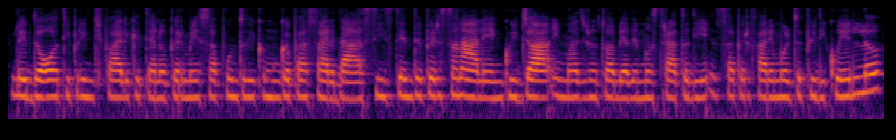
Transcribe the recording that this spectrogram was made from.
le doti principali che ti hanno permesso appunto di comunque passare da assistente personale, in cui già immagino tu abbia dimostrato di saper fare molto più di quello,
